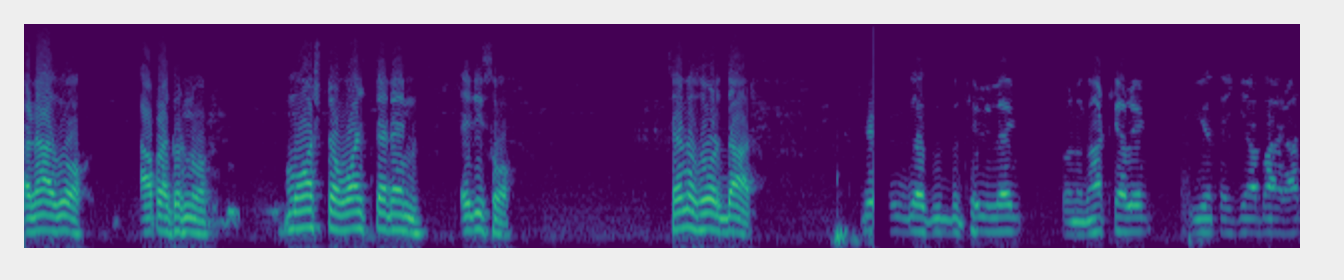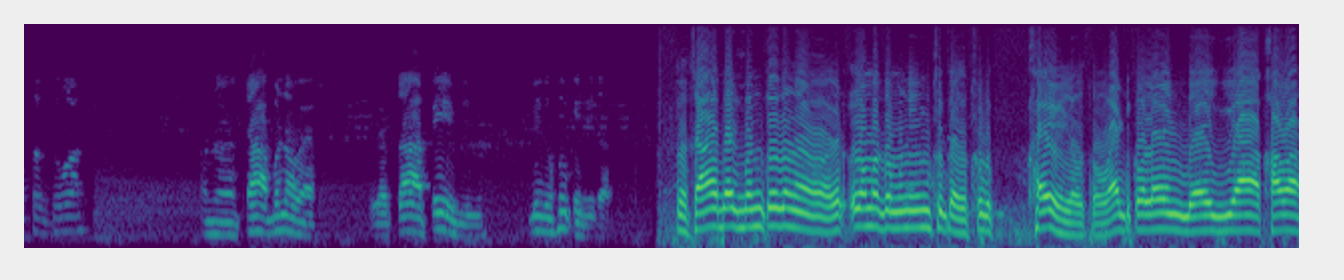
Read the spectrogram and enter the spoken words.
અને આ જો આપણા ઘરનો મોસ્ટ વોન્ટેડ એન્ડ એડિસો શેનો જોરદાર? ઠેલી લઈને અને ગાંઠિયા લઈને. એ થઈ ગયા બહાર હાથ પગ ધોવા. અને ચા બનાવે એટલે ચા પી બીજું બીજું શું કરી દીધા તો ચા બાદ બનતો હતો ને એટલામાં તો મને એમ થયું કે થોડુંક ખાઈ લઉં તો વાટકો લઈને બે ગયા ખાવા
